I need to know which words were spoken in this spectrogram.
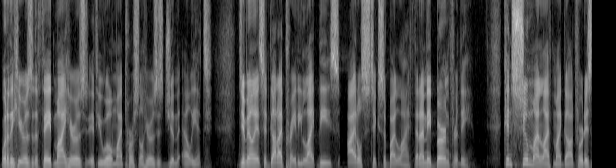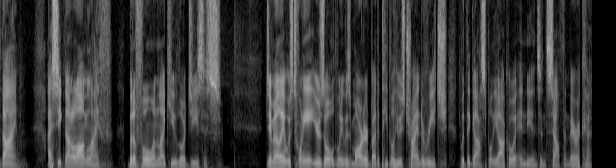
One of the heroes of the faith, my heroes, if you will, my personal heroes, is Jim Elliot. Jim Elliot said, God, I pray thee, light these idle sticks of my life, that I may burn for thee. Consume my life, my God, for it is thine. I seek not a long life, but a full one, like you, Lord Jesus. Jim Elliot was 28 years old when he was martyred by the people he was trying to reach with the gospel, the Auca Indians in South America.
